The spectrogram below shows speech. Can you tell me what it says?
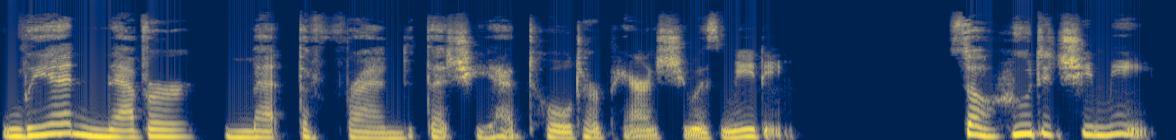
Leah never met the friend that she had told her parents she was meeting. So who did she meet?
